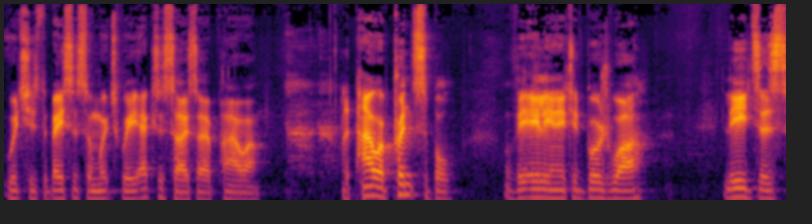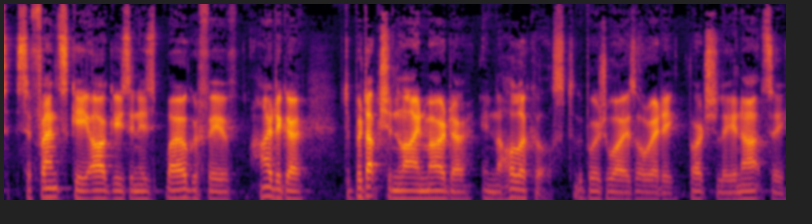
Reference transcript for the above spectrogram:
which is the basis on which we exercise our power. The power principle of the alienated bourgeois leads, as Safranski argues in his biography of Heidegger, to production line murder in the Holocaust. The bourgeois is already virtually a Nazi.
